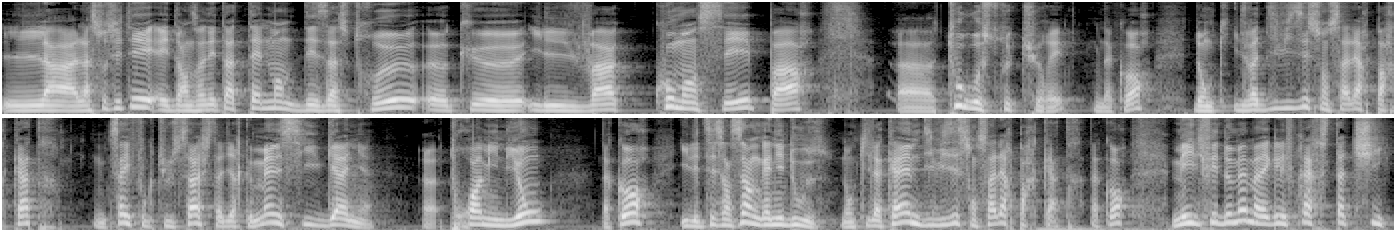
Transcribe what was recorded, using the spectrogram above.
La, société est dans un état tellement désastreux euh, qu'il va commencer par euh, tout restructurer. D'accord? Donc il va diviser son salaire par 4. Donc ça, il faut que tu le saches. C'est-à-dire que même s'il gagne 3 euh, millions, D'accord? Il était censé en gagner 12. Donc il a quand même divisé son salaire par 4. D'accord? Mais il fait de même avec les frères Stacci.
